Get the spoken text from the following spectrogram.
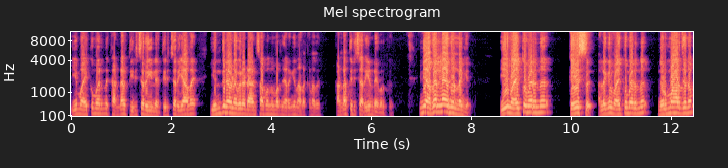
ഈ മയക്കുമരുന്ന് കണ്ടാൽ തിരിച്ചറിയില്ലേ? തിരിച്ചറിയാതെ എന്തിനാണ് ഇവരെ ഡാൻസ് ആപ്പ് എന്ന് പറഞ്ഞ് ഇറങ്ങി നടക്കുന്നത് കണ്ടാൽ തിരിച്ചറിയണ്ടേ ഇവർക്ക്? ഇനി അതല്ല എന്നുണ്ടെങ്കിൽ ഈ മയക്കുമരുന്ന് കേസ് അല്ലെങ്കിൽ മയക്കുമരുന്ന് നിർമ്മാർജനം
